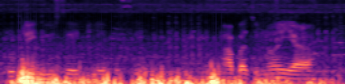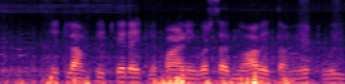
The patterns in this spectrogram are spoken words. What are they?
તૂટી ગયું છે એટલે પછી આ બાજુ નળિયા એટલા આમ ફિટ કર્યા એટલે પાણી વરસાદનું આવે તો આમ હેઠું વહી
